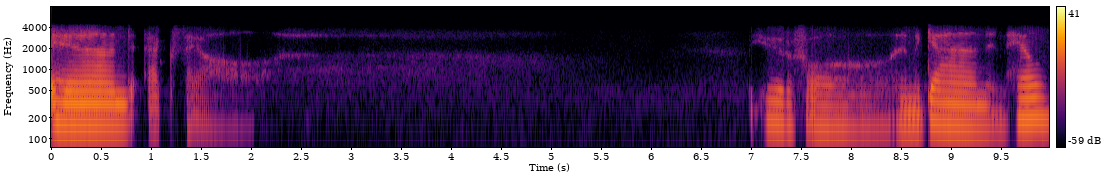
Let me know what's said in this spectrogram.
And exhale. Beautiful. And again, inhale.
